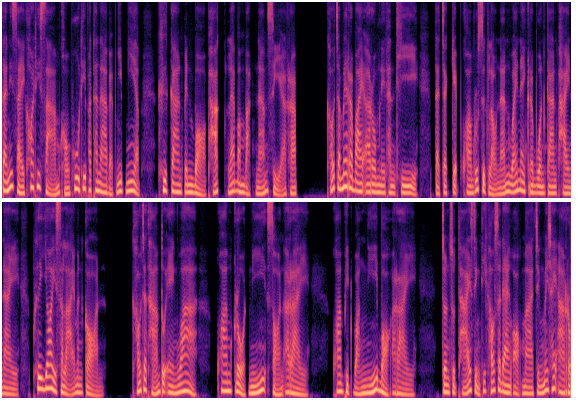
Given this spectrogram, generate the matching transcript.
แต่นิสัยข้อที่ 3 ของผู้ที่พัฒนาแบบเงียบๆ คือการเป็นบ่อพักและบำบัดน้ำเสียครับ เขาจะไม่ระบายอารมณ์ในทันที แต่จะเก็บความรู้สึกเหล่านั้นไว้ในกระบวนการภายใน เพื่อย่อยสลายมันก่อน เขาจะถามตัวเองว่า ความโกรธนี้สอนอะไร ความผิดหวังนี้บอกอะไร จนสุดท้ายสิ่งที่เขาแสดงออกมาจึงไม่ใช่อาร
